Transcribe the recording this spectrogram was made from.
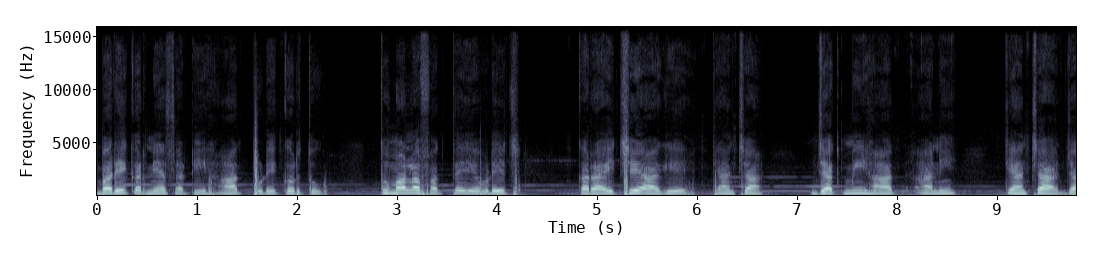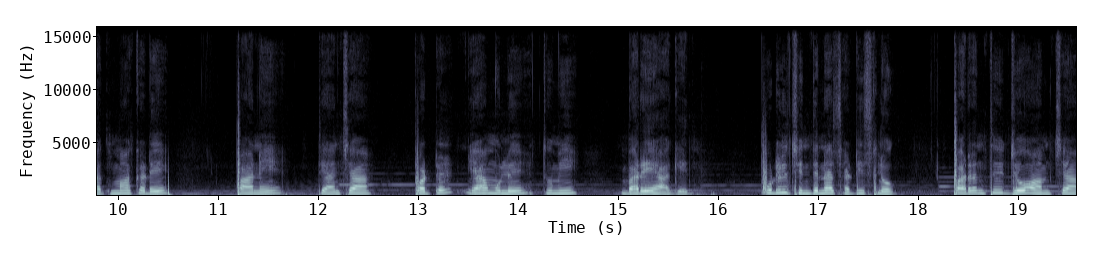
बरे करण्यासाठी हात पुढे करतो. तुम्हाला फक्त एवढेच करायचे आहे. त्यांच्या जखमी हात आणि त्यांच्या जखमाकडे पाने त्यांच्या पट यामुळे तुम्ही बरे आगेत पुढील चिंतनासाठी श्लोक परंतु जो आमच्या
